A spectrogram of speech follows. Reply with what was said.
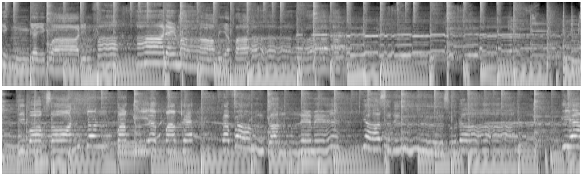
ยิ่งใหญ่กว่าดินฟ้า หาได้มาเพียบปาที่บอกสอนจนปากเปียกปากแฉะ ก็ฟังกันแน่แม่ยาสะดือสุดานเพียง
